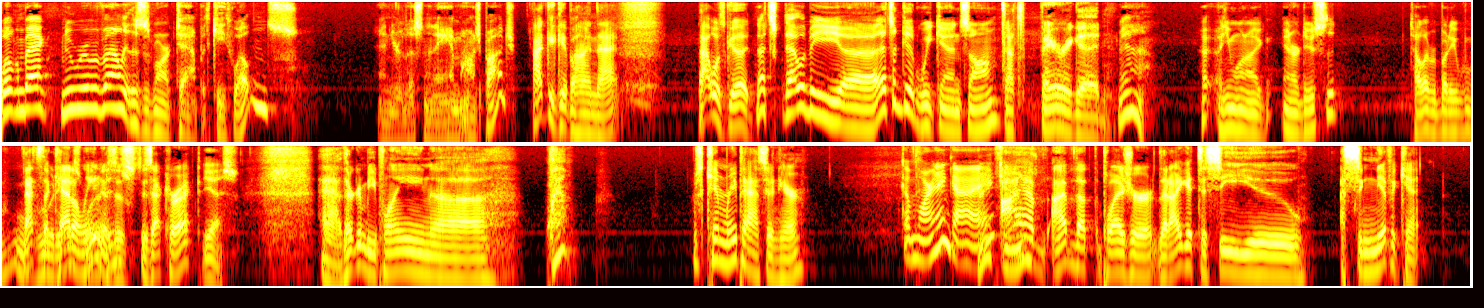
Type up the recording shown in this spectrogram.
welcome back, New River Valley. This is Mark Tapp with Keith Weltons, and you're listening to AM Hodgepodge. I could get behind that. That was good. That's that would be uh, that's a good weekend song. That's very good. Yeah, Uh, you want to introduce it? Tell everybody. Wh- That's who the it is, what it Catalinas. is. Is, is that correct? Yes. Yeah, they're going to be playing. Uh, well, there's Kim Repass in here. Good morning, guys. I have I've got the pleasure that I get to see you a significant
